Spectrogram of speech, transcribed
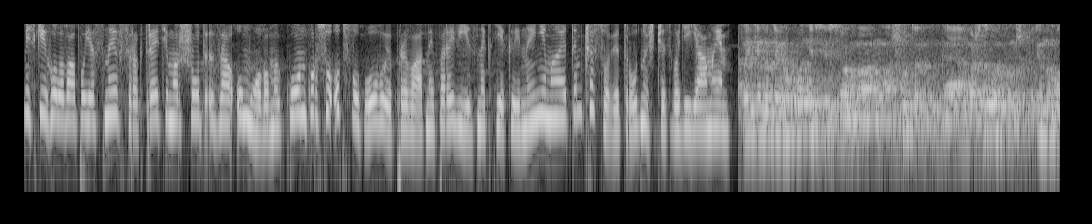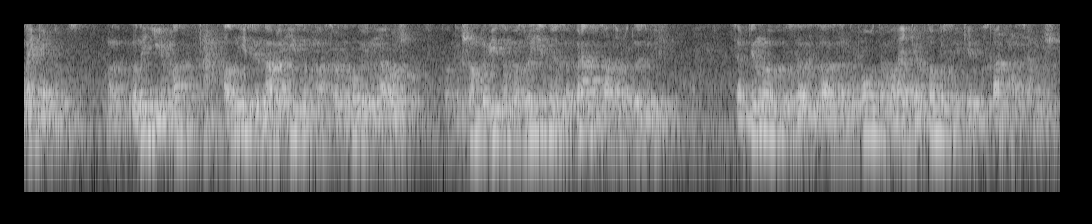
Міський голова пояснив, 43-й маршрут за умовами конкурсу обслуговує приватний перевізник, який нині має тимчасові труднощі з водіями. Викинути його повністю з цього маршруту неможливо, тому що потрібно маленький автобус. Вони є в нас, але вони їздять на Рогізну, на Садову і на Рошу. Тобто, якщо ми візимо з Рогізної, заберемо, то завтра прийдуть з Рогізної. Це потрібно за- за- закуповувати маленькі автобуси, які пускати на цей маршрут.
